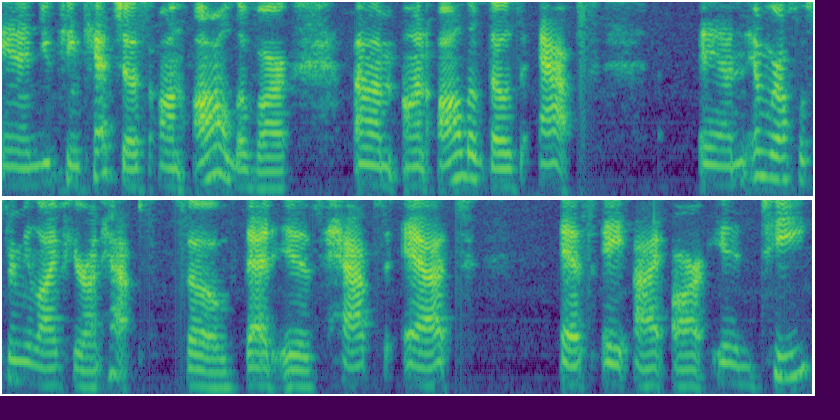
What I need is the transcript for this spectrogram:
And you can catch us on all of our um, on all of those apps. And, and we're also streaming live here on HAPS. So that is HAPS at S A I R N T.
